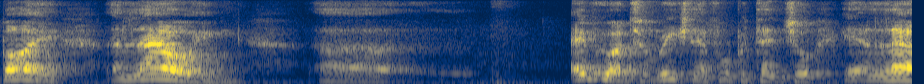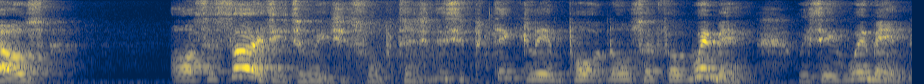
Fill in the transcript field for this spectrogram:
by allowing uh, everyone to reach their full potential, it allows our society to reach its full potential. This is particularly important also for women. We see women,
